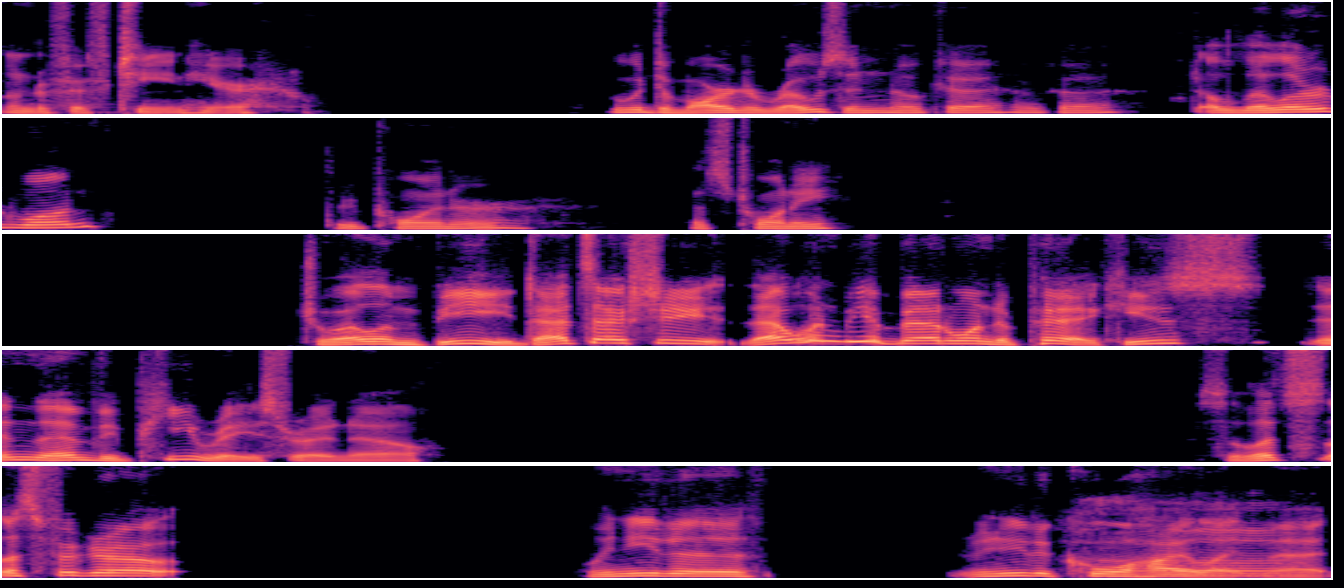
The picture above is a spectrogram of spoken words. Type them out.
under fifteen here. Ooh, Demar Derozan. Okay, okay. A Lillard one, three pointer. That's twenty. Joel Embiid. That's actually that wouldn't be a bad one to pick. He's in the MVP race right now. So let's let's figure out. We need a we need a cool highlight, Uh, Matt.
